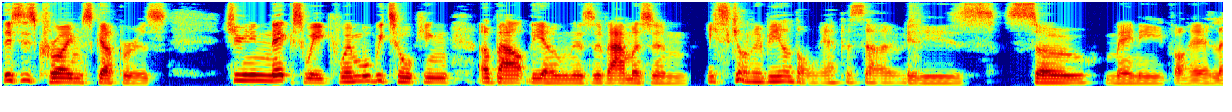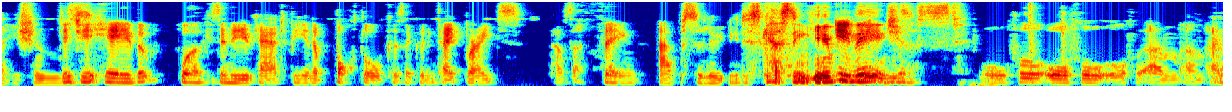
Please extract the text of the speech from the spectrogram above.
This is Crime Scupperers. Tune in next week when we'll be talking about the owners of Amazon. It's gonna be a long episode. It is so many violations. Did you hear that workers in the UK had to be in a bottle because they couldn't take breaks? That was a thing. Absolutely disgusting human beings. just. Awful, awful, awful. Um, um, um.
